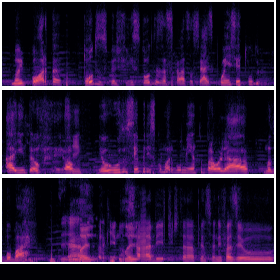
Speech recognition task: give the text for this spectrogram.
Não importa todos os perfis, todas as classes sociais, conhecer tudo. Aí então, eu, eu uso sempre isso como argumento para olhar umas bobagens. É, Mas- Pra quem não Mas- sabe, a gente tá pensando em fazer o,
